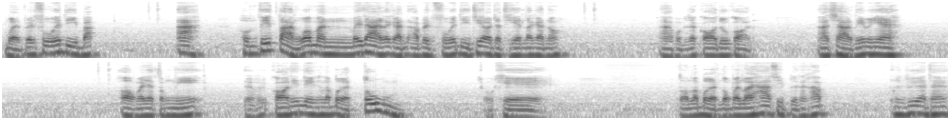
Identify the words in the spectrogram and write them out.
เหมือนเป็น Full HD บักอะผมตีต่างว่ามันไม่ได้แล้วกัน เอาเป็น Full HD ที่เราจะเทสแล้วกันเนาะอะผมจะกอดูก่อน อะฉากนี้เป็นไง ออกมาจากตรงนี้ เดี๋ยวกอนิดนึงระเบิดตุ้ม โอเค ตอนระเบิดลงไปร้อยห้าสิบเลยนะครับ เพื่อนๆฮะ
